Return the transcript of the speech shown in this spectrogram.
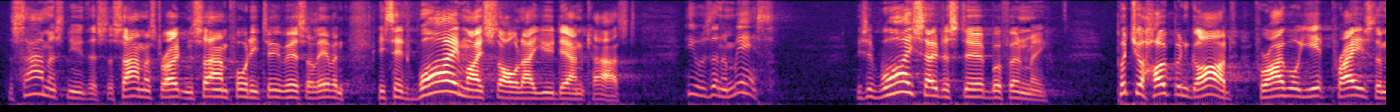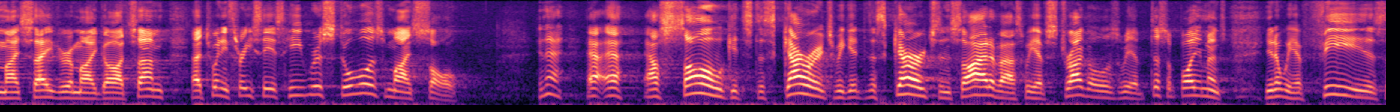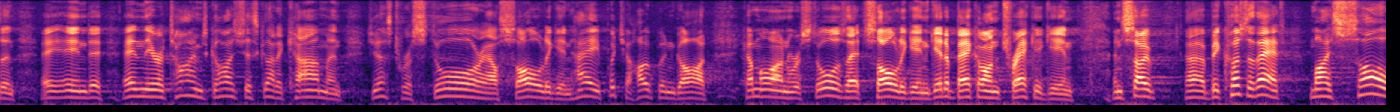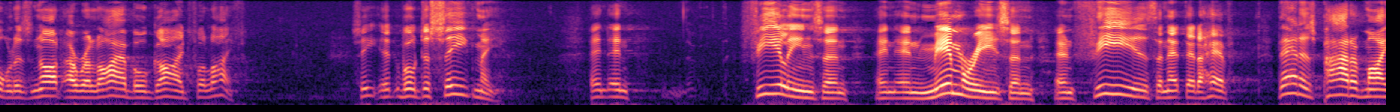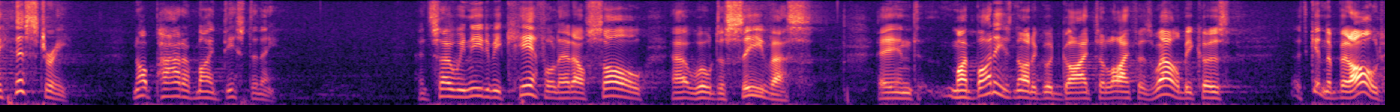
The psalmist knew this. The psalmist wrote in Psalm 42, verse 11, he said, Why, my soul, are you downcast? He was in a mess. He said, Why so disturbed within me? Put your hope in God, for I will yet praise them, my Savior and my God. Psalm uh, 23 says, He restores my soul. You know, our, our, our, soul gets discouraged. We get discouraged inside of us. We have struggles. We have disappointments. You know, we have fears. And, and, and there are times God's just got to come and just restore our soul again. Hey, put your hope in God. Come on, restores that soul again. Get it back on track again. And so, uh, because of that, my soul is not a reliable guide for life. See, it will deceive me. And, and feelings and, and, and memories and, and fears and that that I have, that is part of my history, not part of my destiny. And so we need to be careful that our soul uh, will deceive us. And my body is not a good guide to life as well because it's getting a bit old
